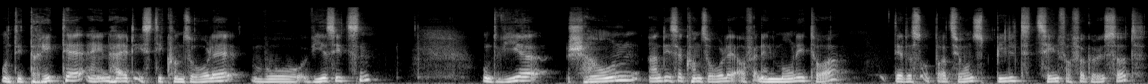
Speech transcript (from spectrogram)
Und die dritte Einheit ist die Konsole, wo wir sitzen. Und wir schauen an dieser Konsole auf einen Monitor, der das Operationsbild zehnfach vergrößert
